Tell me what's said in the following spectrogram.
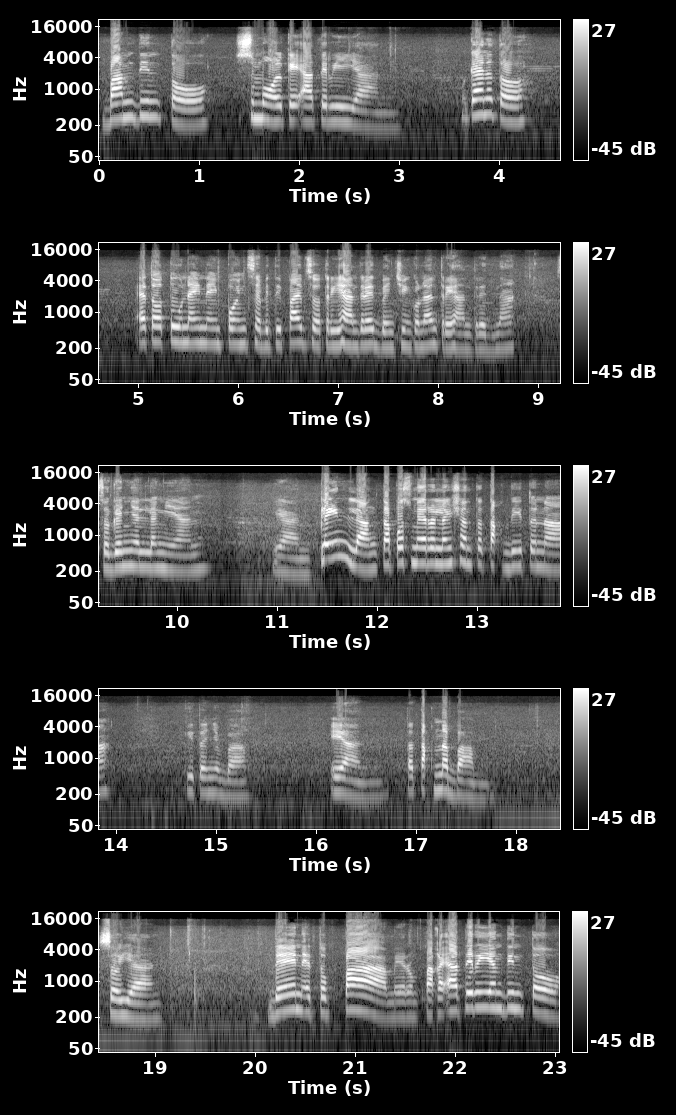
BAM din to, small kay Ate Rian. Magkano to? Eto, 299.75, so 300, benching ko na, 300 na. So, ganyan lang yan. Yan. Plain lang, tapos meron lang siyang tatak dito na, kita niyo ba? Ayan, tatak na bam. So, yan. Then, ito pa. Meron pa. Kay Ate Rian din to.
